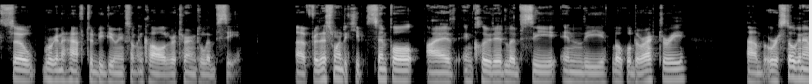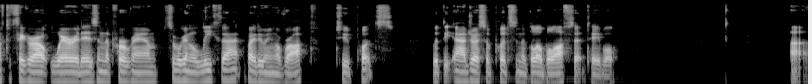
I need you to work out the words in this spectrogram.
So we're going to have to be doing something called return to libc. Uh, for this one, to keep it simple, I've included libc in the local directory, um, but we're still going to have to figure out where it is in the program. So we're going to leak that by doing a ROP to puts with the address of puts in the global offset table. Uh,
